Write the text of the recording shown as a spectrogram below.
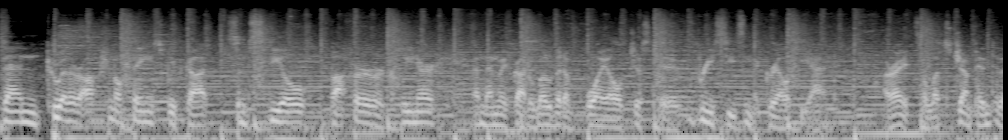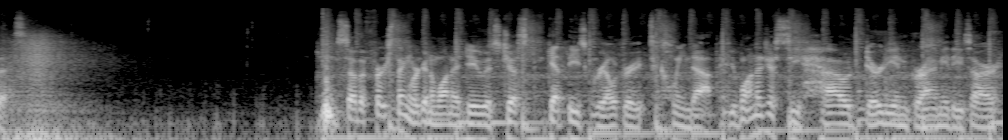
then two other optional things. We've got some steel buffer or cleaner, and then we've got a little bit of oil just to re-season the grill at the end. All right, so let's jump into this. So the first thing we're gonna wanna do is just get these grill grates cleaned up. You wanna just see how dirty and grimy these are.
